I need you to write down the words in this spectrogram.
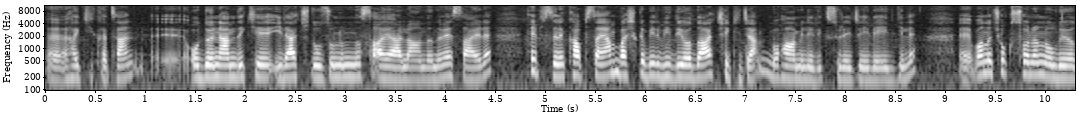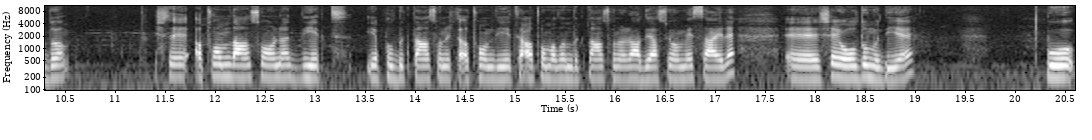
e, hakikaten e, o dönemdeki ilaç dozunun nasıl ayarlandığını vesaire hepsini kapsayan başka bir video daha çekeceğim bu hamilelik süreciyle ilgili. E, bana çok soran oluyordu işte atomdan sonra diyet yapıldıktan sonra işte atom diyeti, atom alındıktan sonra radyasyon vesaire e, şey oldu mu diye. Bu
